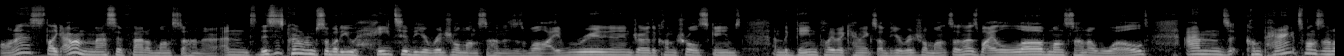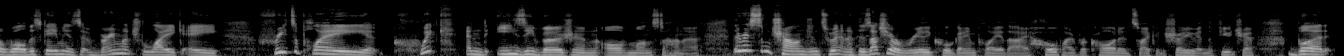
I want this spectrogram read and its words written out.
honest, like I'm a massive fan of Monster Hunter, and this is coming from somebody who hated the original Monster Hunters as well. I really didn't enjoy the control schemes and the gameplay mechanics of the original Monster Hunters, but I love Monster Hunter World. And comparing it to Monster Hunter World, this game is very much like a free to play, quick and easy version of Monster Hunter. There is some challenge into it, and there's actually a really cool gameplay that I hope I've recorded so I can show you in the future. But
